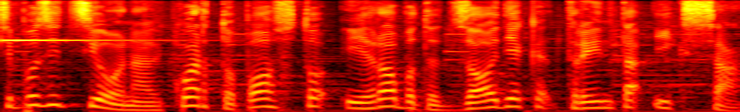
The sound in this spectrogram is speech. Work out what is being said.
Si posiziona al quarto posto il robot Zodiac 30XA,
